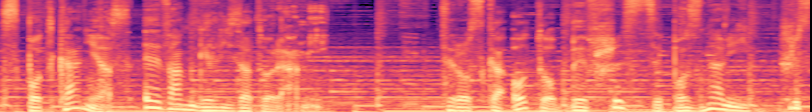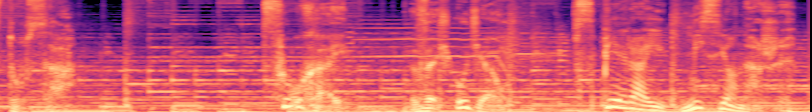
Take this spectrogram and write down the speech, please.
Spotkania z ewangelizatorami. Troska o to, by wszyscy poznali Chrystusa. Słuchaj, weź udział, wspieraj misjonarzy.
